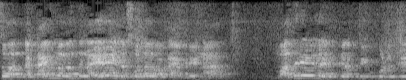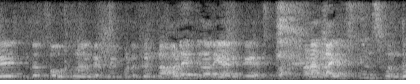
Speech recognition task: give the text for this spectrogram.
ஸோ அந்த டைம்ல வந்து நான் ஏன் இதை சொல்ல வர்றேன் அப்படின்னா மதுரையில இருக்கிற பீப்புளுக்கு இந்த சவுத்ல இருக்கிற பீப்புளுக்கு நாலேஜ் நிறைய இருக்கு. ஆனா லைஃப் ஸ்கில்ஸ் வந்து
